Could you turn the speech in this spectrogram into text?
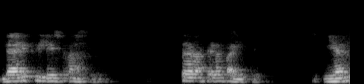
डायरेक्ट रिलेशन असेल तर आपल्याला पाहिजे. एन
